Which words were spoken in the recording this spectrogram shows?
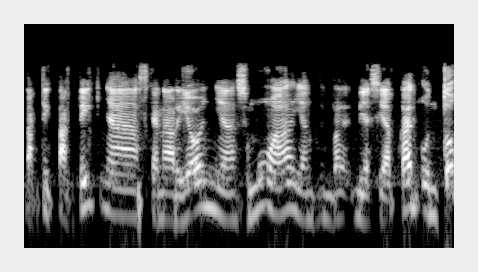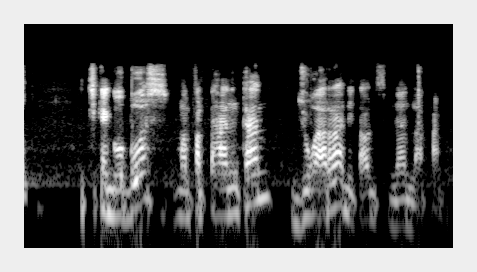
taktik-taktiknya skenario-nya semua yang dia siapkan untuk Chicago Bulls mempertahankan juara di tahun 98.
